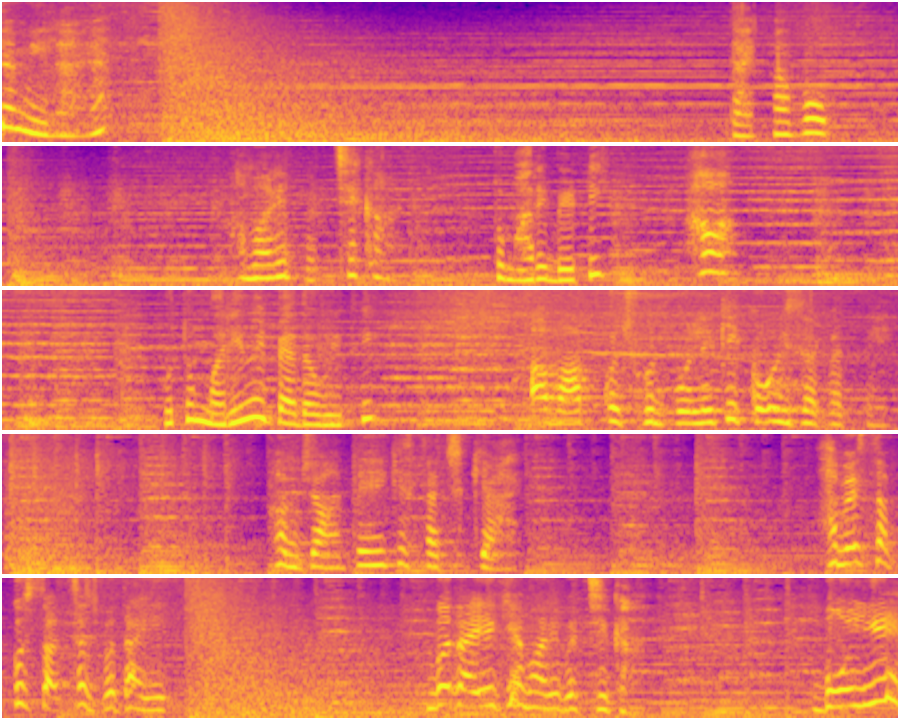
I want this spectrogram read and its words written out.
जमीला हैं? दाइमा वो हमारे बच्चे कहाँ हैं? तुम्हारी बेटी? हाँ। वो तो मरी हुई पैदा हुई थी। अब आपको झूठ बोलने की कोई ज़रूरत नहीं। हम जानते हैं कि सच क्या है। हमें सब कुछ सच सच बताइए। बताइए कि हमारी बच्ची कहाँ बोलिए।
